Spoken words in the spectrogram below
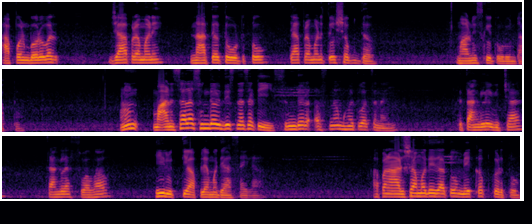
आपण बरोबर ज्याप्रमाणे नातं तोडतो त्याप्रमाणे तो शब्द माणुसकी तोडून टाकतो. म्हणून माणसाला सुंदर दिसण्यासाठी सुंदर असणं महत्त्वाचं नाही. तर चांगले विचार चांगला स्वभाव ही वृत्ती आपल्यामध्ये असायला हवी. आपण आरशामध्ये जातो मेकअप करतो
